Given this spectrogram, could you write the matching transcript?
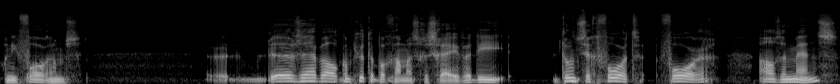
Van die forums. ze hebben al computerprogramma's geschreven. Die doen zich voort voor als een mens.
